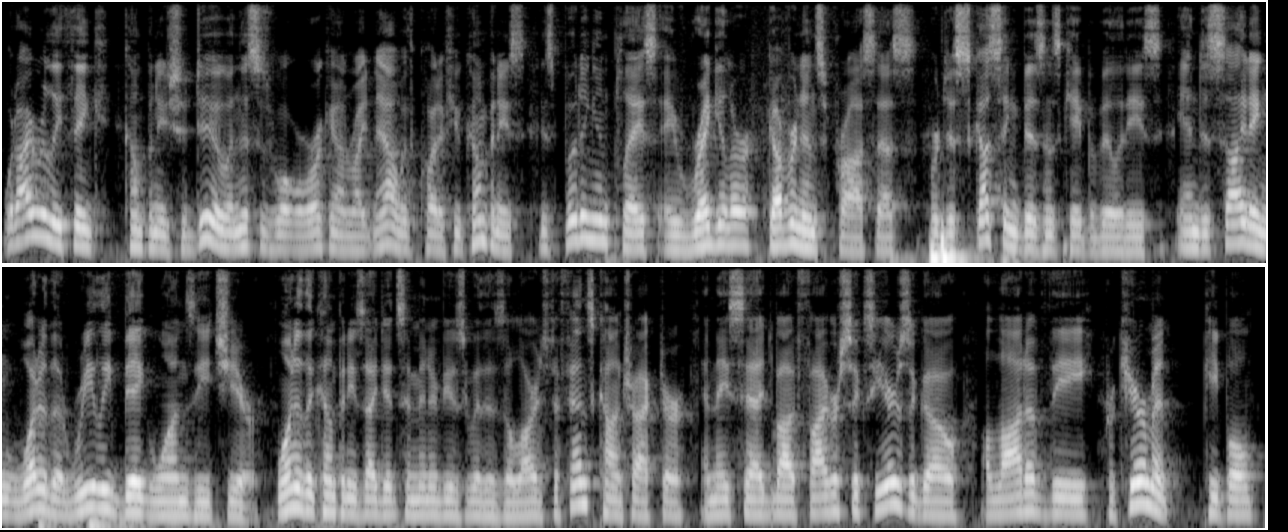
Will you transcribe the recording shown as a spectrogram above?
what I really think companies should do, and this is what we're working on right now with quite a few companies, is putting in place a regular governance process for discussing business capabilities and deciding what are the really big ones each year. One of the companies I did some interviews with is a large defense contractor, and they said about five or six years ago, a lot of the procurement people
